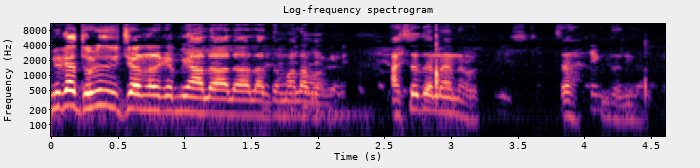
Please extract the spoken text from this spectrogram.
मी काय थोडीच विचारणार का? मी आलो आलो आला तर मला बघा. असं तर नाही नव्हतं चला, धन्यवाद.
